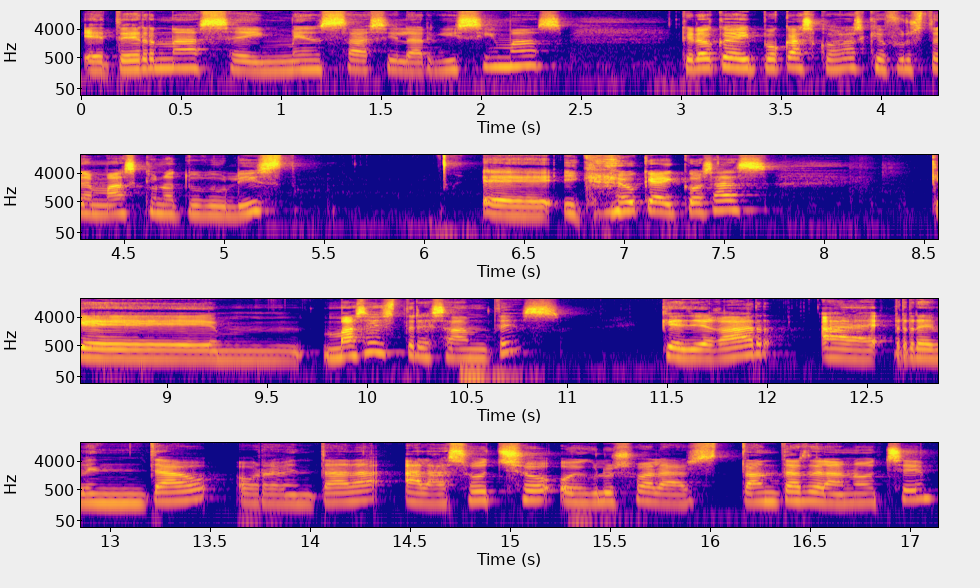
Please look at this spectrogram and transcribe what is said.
eternas e inmensas y larguísimas. Creo que hay pocas cosas que frustren más que una to-do list. Eh, y creo que hay cosas que mm, más estresantes que llegar a reventado o reventada a las 8 o incluso a las tantas de la noche,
